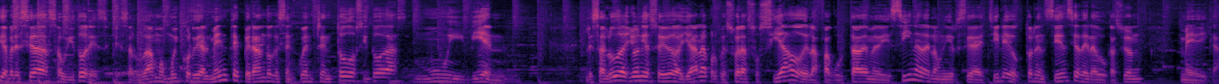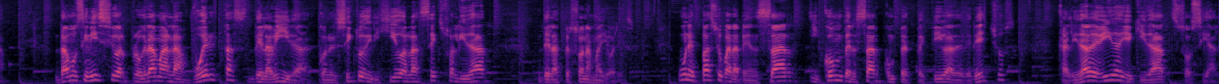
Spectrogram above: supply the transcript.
y apreciadas auditores, les saludamos muy cordialmente esperando que se encuentren todos y todas muy bien. Les saluda Johnny Acevedo Ayala, profesor asociado de la Facultad de Medicina de la Universidad de Chile y doctor en Ciencias de la Educación Médica. Damos inicio al programa Las Vueltas de la Vida, con el ciclo dirigido a la sexualidad de las personas mayores. Un espacio para pensar y conversar con perspectiva de derechos, calidad de vida y equidad social.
